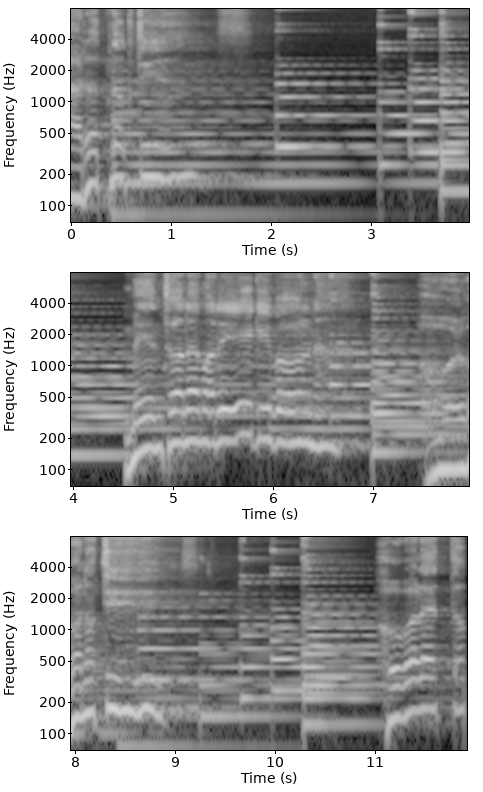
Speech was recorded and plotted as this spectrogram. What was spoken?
Fáradtnak tűnsz, mint ha nem a régi volna, hol van a tűz? Hova lett a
